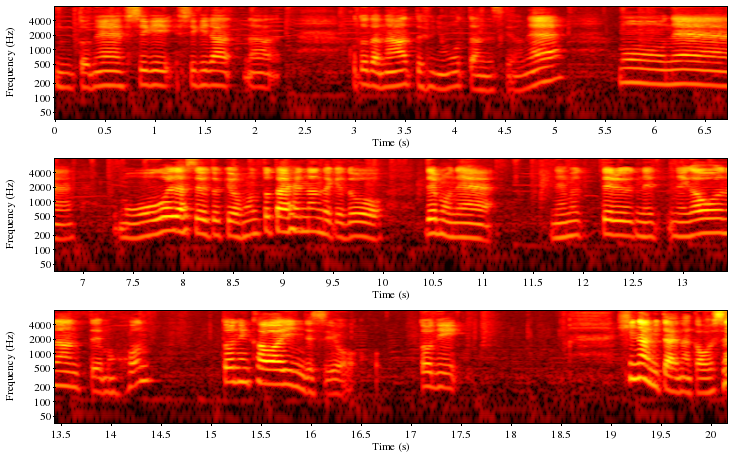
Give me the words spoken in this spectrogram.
本当ね不思議不思議ななことだなというふうに思ったんですけどね。もうねもう大声出してる時は本当大変なんだけどでもね眠ってる寝寝顔なんてもう本当に可愛いんですよ。当に。ひなみたいな顔して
